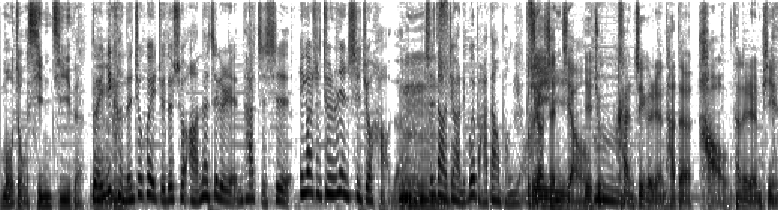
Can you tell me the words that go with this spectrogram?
某种心机的。对你可能就会觉得说啊，那这个人他只是应该是就认识就好了，知道就好，你不会把他当朋友，不需要深交，也就看这个人他的好，他的人品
